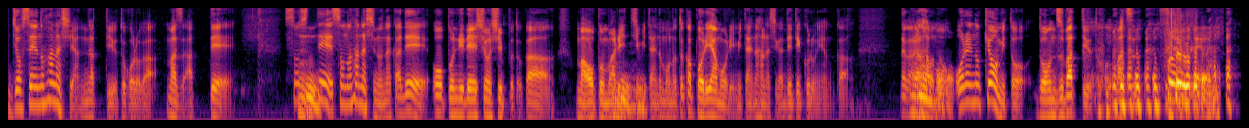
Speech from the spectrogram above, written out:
女性の話やんなっていうところがまずあってそしてその話の中でオープンリレーションシップとか、まあ、オープンマリッジみたいなものとか、ポリアモリーみたいな話が出てくるんやんか。だからもう俺の興味とドンズバっていうところ まず。そういうこと。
